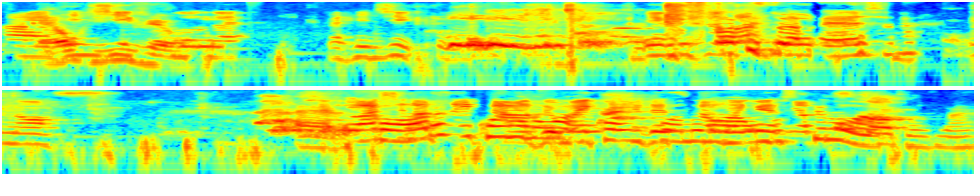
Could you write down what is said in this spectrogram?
Ah, é, horrível. Ridículo, né? É ridículo. Pit stop estratégia. Nossa. É, Eu acho inaceitável quando não uma é- equipe desse não é tamanho um dos pilotos, né?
